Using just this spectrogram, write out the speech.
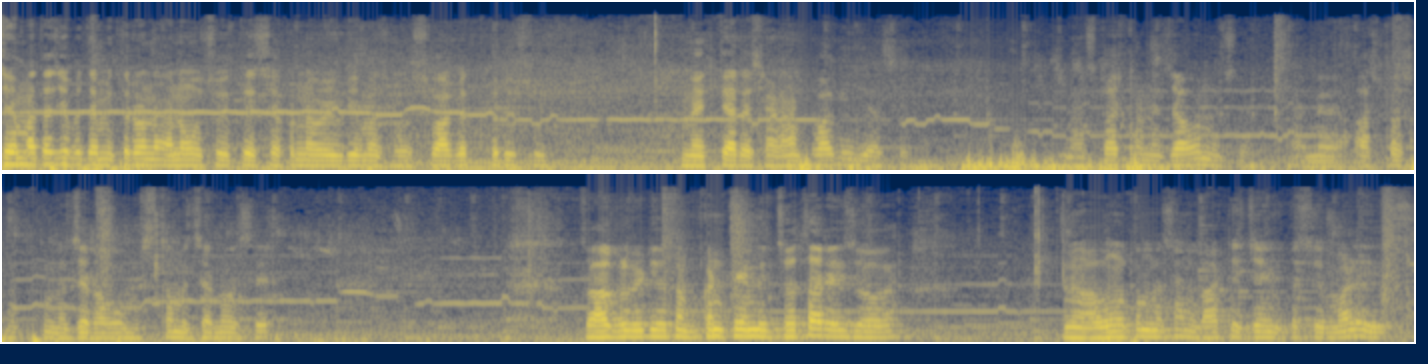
જય માતાજી, બધા મિત્રોને અને હું છું તે આપણના વિડીયોમાં સ્વાગત કરું છું. મેં અત્યારે સાડા આઠ વાગી ગયા છે. અને કારખાને જવાનું છે અને આસપાસનો નજરાવો મસ્ત મજાનો છે. તો આગળ વીડિયો તમે કન્ટિન્યુ જોતા રહેજો હવે. અને હવે હું તમને છે ને લાઠી જઈને પછી મળીશ.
